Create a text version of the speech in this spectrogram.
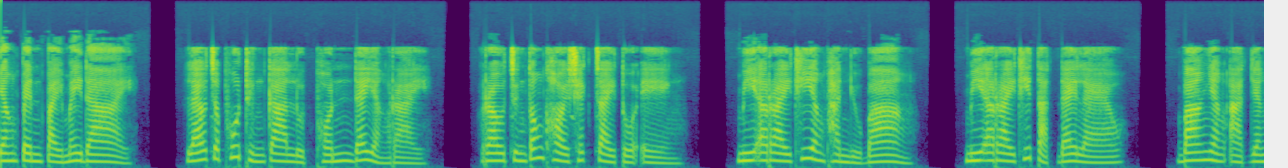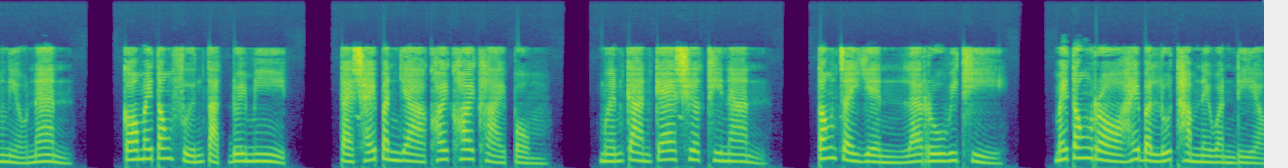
ยังเป็นไปไม่ได้ แล้วจะพูดถึงการหลุดพ้นได้อย่างไร เราจึงต้องคอยเช็คใจตัวเอง มีอะไรที่ยังพันอยู่บ้าง มีอะไรที่ตัดได้แล้ว บางอย่างอาจยังเหนียวแน่น ก็ไม่ต้องฝืนตัดด้วยมีด แต่ใช้ปัญญาค่อยๆคคลายปม เหมือนการแก้เชือกที่นั่น ต้องใจเย็นและรู้วิธี ไม่ต้องรอให้บรรลุธรรมในวันเดียว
